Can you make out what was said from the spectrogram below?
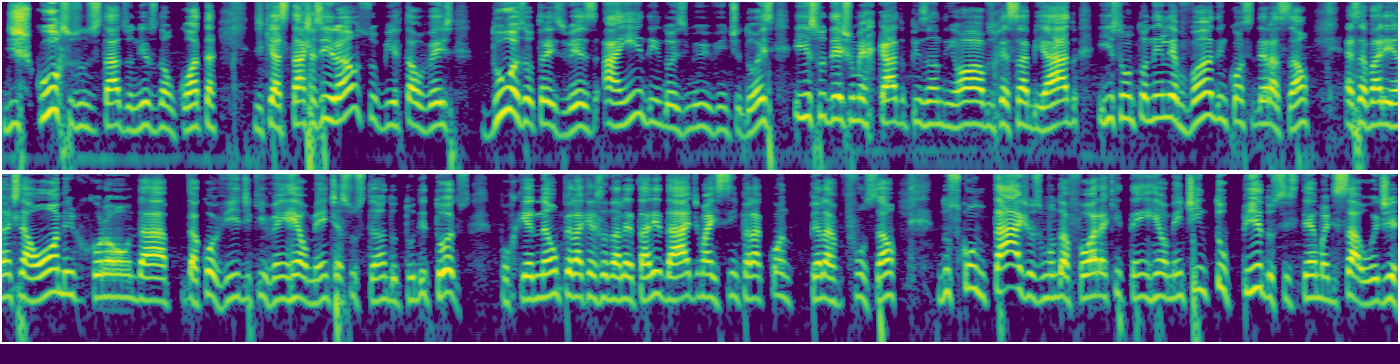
discursos nos Estados Unidos dão conta de que as taxas irão subir talvez duas ou três vezes ainda em 2022, e isso deixa o mercado pisando em ovos, ressabiado, e isso eu não estou nem levando em consideração essa variante da Omicron da, da Covid que vem realmente assustando tudo e todos, porque não pela questão da letalidade, mas sim pela pela função dos contágios mundo afora que tem realmente entupido o sistema de saúde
